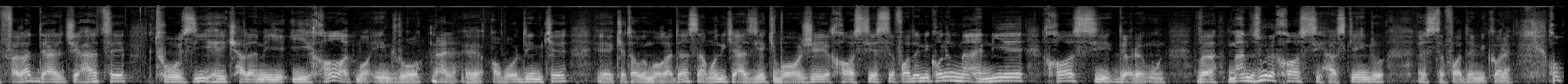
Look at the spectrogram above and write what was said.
فقط در جهت توضیح کلمه ایخاد ما این رو بله. آوردیم که کتاب مقدس زمانی که از یک واژه خاصی استفاده می‌کنه معنی خاصی داره اون و منظور خاصی هست که این رو استفاده می‌کنه خب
